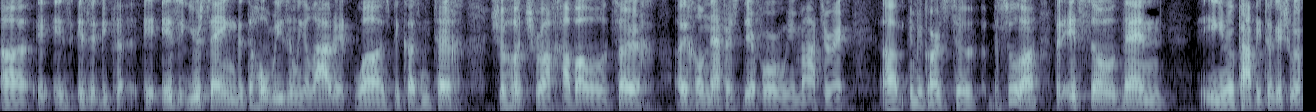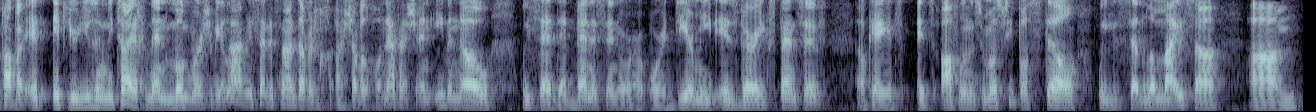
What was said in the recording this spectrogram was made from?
Uh, is is it because is it you're saying that the whole reason we allowed it was because mitech shehutra chaval letzarich eichel nefesh therefore we matter it uh, in regards to basula but if so then you know papi took issue with papa. If, if you're using mitech then mugmer should be allowed. We said it's not a davar shaval nefesh and even though we said that venison or, or deer meat is very expensive okay it's it's off limits for most people still we said lamaisa um,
